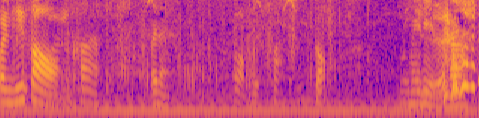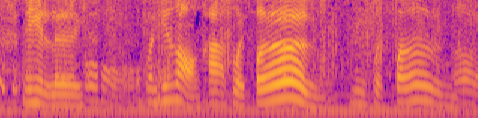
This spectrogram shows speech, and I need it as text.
วันที่สองค่ะ ไปไหนกรอบบุกค่ะเกาะไม่เห็นค่ะไม่เห็นเลย โอ้โห วันที่สองค่ะ สวยเปิ้งนี่สวยเปิ้งเออ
